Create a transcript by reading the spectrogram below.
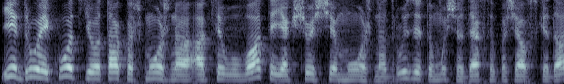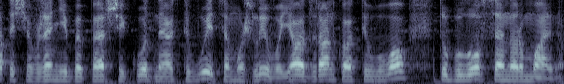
І другий код його також можна активувати, якщо ще можна, друзі, тому що дехто почав скидати, що вже ніби перший код не активується. Можливо, я от зранку активував, то було все нормально.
